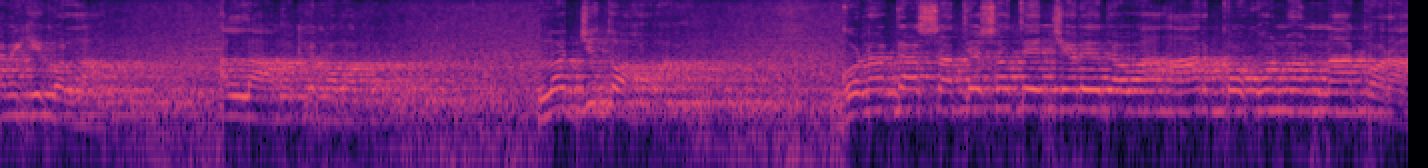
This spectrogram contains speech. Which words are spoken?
আমি কি করলাম? আল্লাহ আমাকে ক্ষমা করো লজ্জিত হওয়া। গোনাটার সাথে সাথে ছেড়ে দেওয়া আর কখনো না করা।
